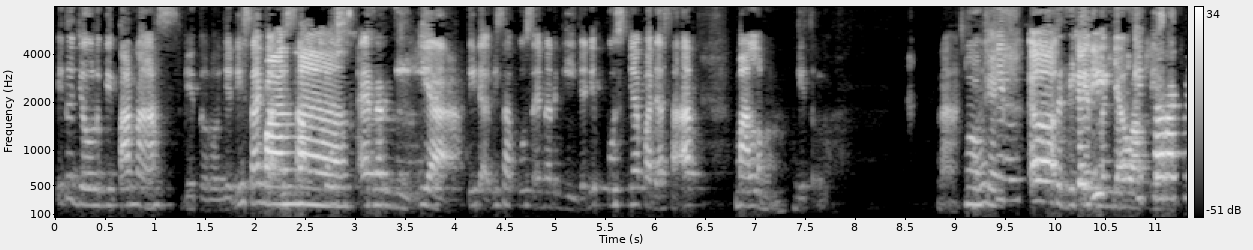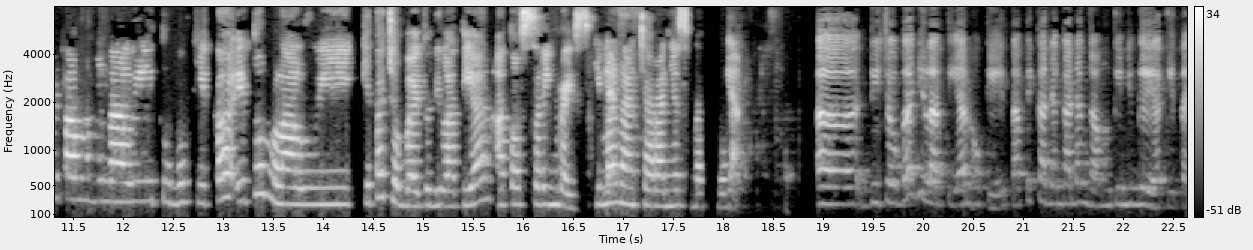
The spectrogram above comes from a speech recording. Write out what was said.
itu jauh lebih panas gitu loh. Jadi saya nggak bisa push energi. Iya tidak bisa push energi. Jadi pushnya pada saat malam gitu loh. Nah okay. mungkin uh, jadi menjawab cara ya. kita mengenali tubuh kita itu melalui kita coba itu di latihan atau sering race? Gimana yes. caranya sebenarnya? Ya uh, dicoba di latihan oke. Okay, tapi kadang-kadang nggak mungkin juga ya kita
